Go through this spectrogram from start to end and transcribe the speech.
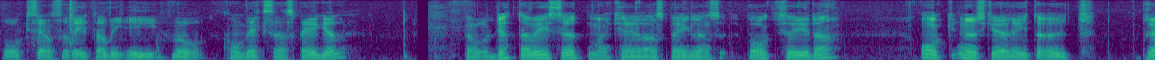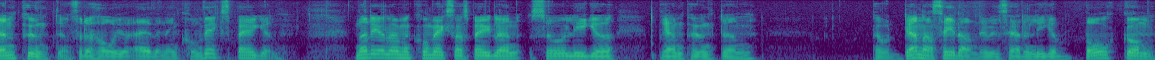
och sen så ritar vi i vår konvexa spegel. På detta viset markerar spegelns baksida och nu ska jag rita ut brännpunkten för det har ju även en konvex spegel. När det gäller den konvexa spegeln så ligger brännpunkten på denna sidan, det vill säga den ligger bakom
